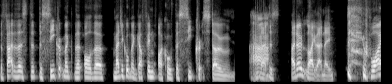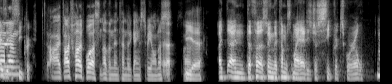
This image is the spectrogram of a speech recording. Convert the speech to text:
the fact that the, the secret mag- the, or the magical MacGuffin are called the secret stone. Ah, That just I don't like that name. Why is Um, it secret? I've, I've heard worse in other Nintendo games, to be honest. Uh, So- yeah. I, and the first thing that comes to my head is just Secret Squirrel.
